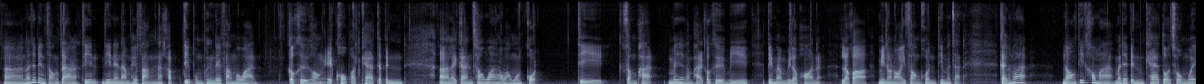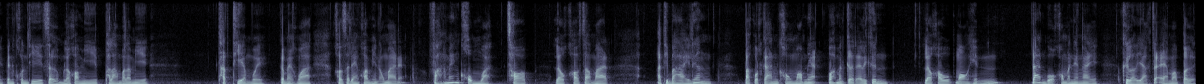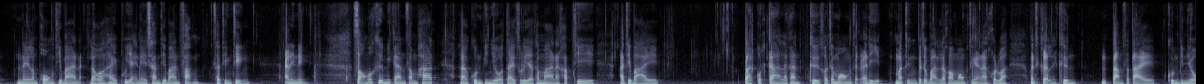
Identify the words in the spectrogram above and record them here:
อน่าจะเป็น 2 เจ้านะที่ที่แนะนำให้ฟังนะครับ ที่ผมเพิ่งได้ฟังเมื่อวาน ก็คือของ Echo Podcast จะเป็นารายการช่องว่างระหว่างวงกฏ ที่สัมภาษณ์ไม่ใช่สัมภาษณ์ก็คือมีพี่แหม่มวิรพรอะแล้วก็มีน้องๆอีกสองคนที่มาจัดกลายเป็นว่าน้องที่เข้ามาไม่ได้เป็นแค่ตัวชงเว้ยเป็นคนที่เสริมแล้วก็มีพลังบารมี ทัดเทียมเว้ยก็หมายความว่าเขาแสดงความเห็นออกมาเนี่ยฟังแล้วแม่งคมว่ะ ชอบ แล้วเขาสามารถอธิบายเรื่องปรากฏการณ์ของม็อบเนี่ยว่ามันเกิดอะไรขึ้น แล้วเขามองเห็นด้านบวกของมันยังไง คือเราอยากจะแอบมาเปิดในลำโพงที่บ้านแล้วก็ให้ผู้ใหญ่ในชั้นที่บ้านฟังซะจริง ๆ อันนี้หนึ่งสองก็คือมีการสัมภาษณ์คุณพิญโยไตรสุริยธรรมานะครับ ที่อธิบายปรากฏการณ์แล้วกัน คือเขาจะมองจากอดีตมาถึงปัจจุบันแล้วก็มองไปถึงอนาคตว่ามันจะเกิดอะไรขึ้น ตามสไตล์คุณภิญโญ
